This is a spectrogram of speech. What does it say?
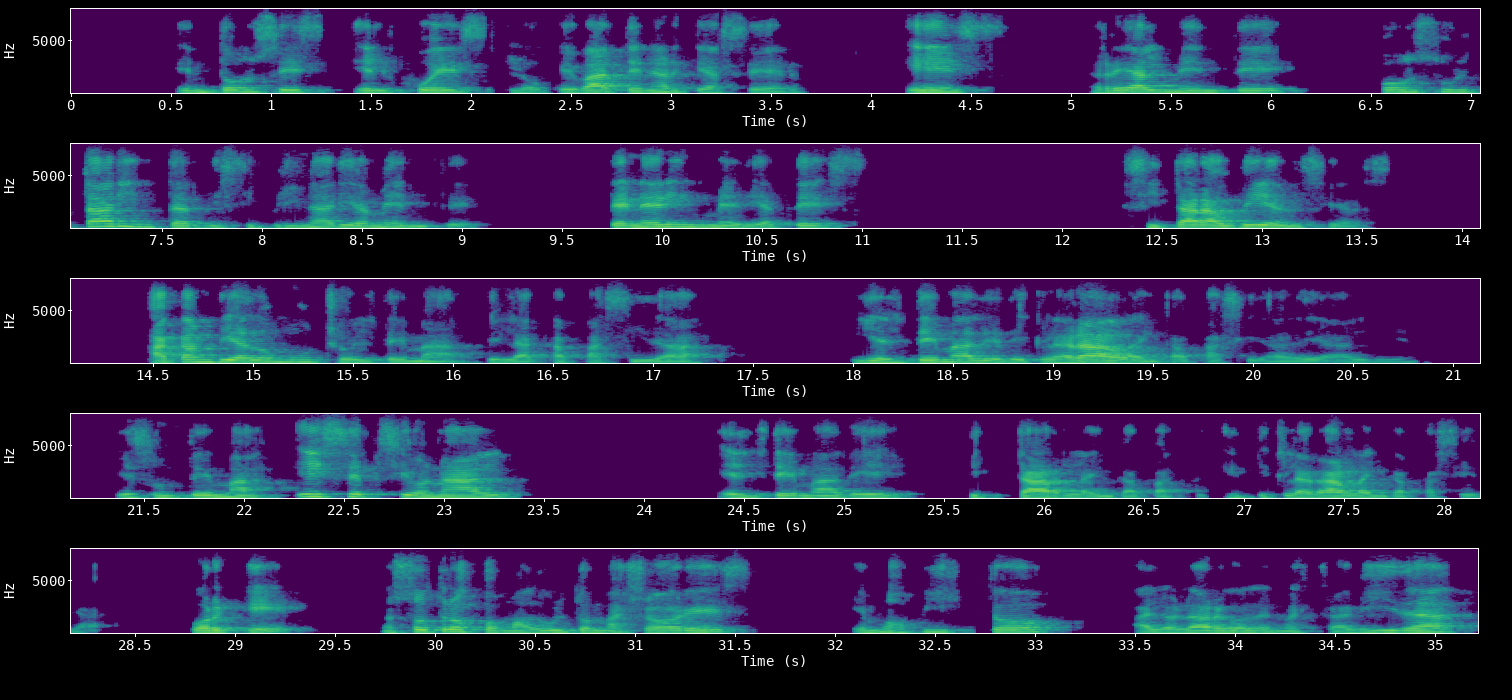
entonces el juez lo que va a tener que hacer es realmente consultar interdisciplinariamente, tener inmediatez, citar audiencias. Ha cambiado mucho el tema de la capacidad y el tema de declarar la incapacidad de alguien. Es un tema excepcional el tema de dictar la declarar la incapacidad. ¿Por qué? Nosotros como adultos mayores hemos visto a lo largo de nuestra vida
